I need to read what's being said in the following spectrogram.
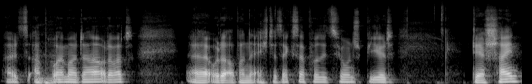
als mhm. Abräumer mhm. da oder was. Äh, oder ob er eine echte Sechserposition spielt. Der scheint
